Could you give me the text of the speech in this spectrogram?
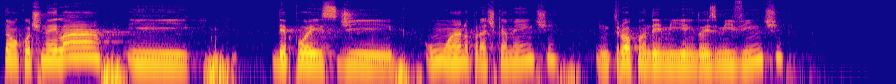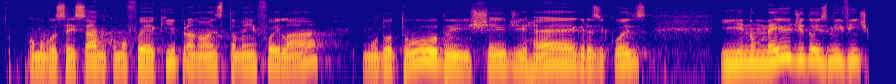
Então continuei lá e depois de um ano praticamente, entrou a pandemia em 2020. Como vocês sabem, como foi aqui, para nós também foi lá, mudou tudo e cheio de regras e coisas. E no meio de 2020,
